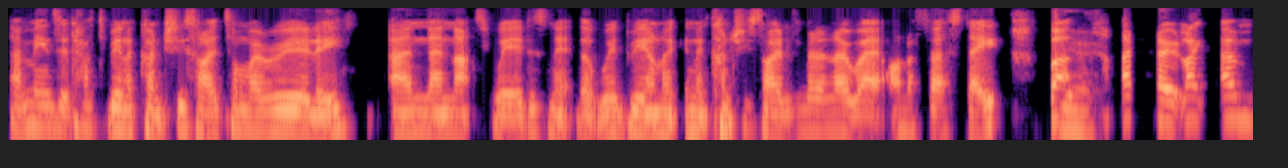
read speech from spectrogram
that means it'd have to be in a countryside somewhere really and then that's weird isn't it that we'd be on a, in a countryside in the middle of nowhere on a first date. But yeah. i don't know like um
